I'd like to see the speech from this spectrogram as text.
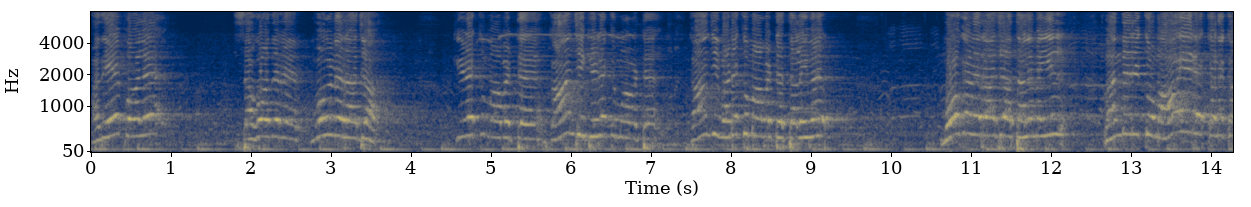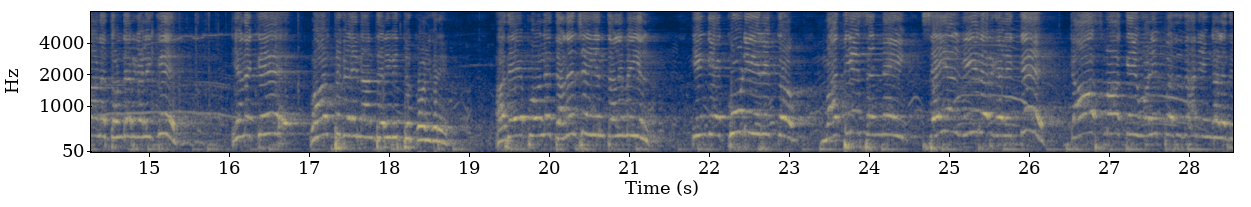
அதே போல சகோதரர் மோகனராஜா கிழக்கு மாவட்ட காஞ்சி கிழக்கு மாவட்ட காஞ்சி வடக்கு மாவட்ட தலைவர் மோகனராஜா தலைமையில் வந்திருக்கும் ஆயிரக்கணக்கான தொண்டர்களுக்கு எனக்கு வாழ்த்துக்களை நான் தெரிவித்துக் கொள்கிறேன். அதே போல தனஞ்சயன் தலைமையில் இங்கே கூடியிருக்கும் மத்திய சென்னை செயல் வீரர்களுக்கு டாஸ்மாகை ஒழிப்பதுதான் எங்களது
